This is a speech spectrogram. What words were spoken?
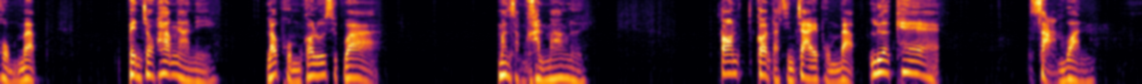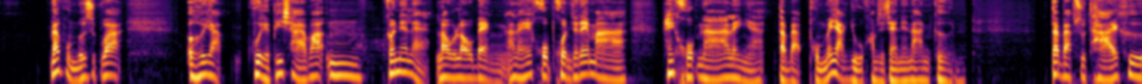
ผมแบบเป็นเจ้าภาพงานเองแล้วผมก็รู้สึกว่ามันสำคัญมากเลย ตอนก่อนตัดสินใจผมแบบเลือกแค่สามวัน แล้วผมรู้สึกว่า เอออยากคุยกับพี่ชายว่า อืม ก็เนี่ยแหละ เราเราแบ่งอะไรให้ครบคนจะได้มาให้ครบนะอะไรเงี้ย แต่แบบผมไม่อยากอยู่ความเสียใจในนานเกิน แต่แบบสุดท้ายคือ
